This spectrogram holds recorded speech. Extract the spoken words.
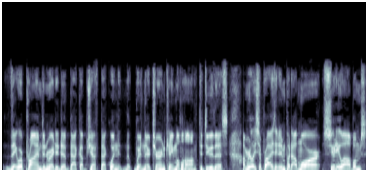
they were primed and ready to back up Jeff Beck when when their turn came along to do this. I'm really surprised they didn't put out more studio albums,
